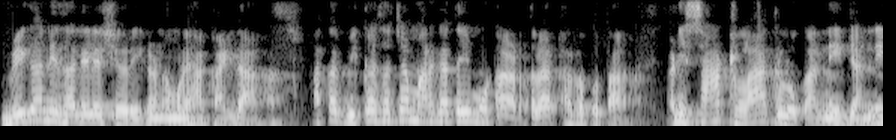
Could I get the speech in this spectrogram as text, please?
वेगाने झालेल्या शहरीकरणामुळे हा कायदा आता विकासाच्या मार्गातही मोठा अडथळा ठरत होता आणि साठ लाख लोकांनी ज्यांनी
